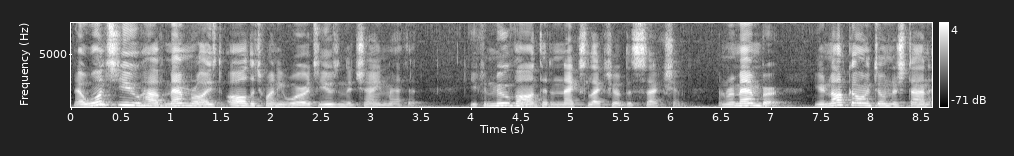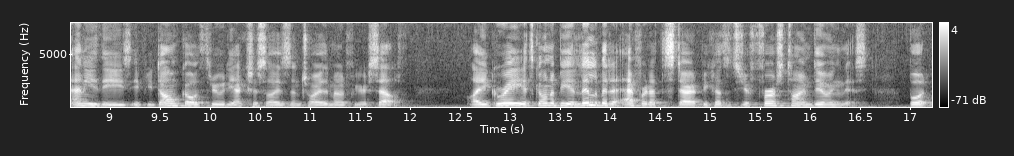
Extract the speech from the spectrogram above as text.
Now once you have memorized all the 20 words using the chain method, you can move on to the next lecture of this section. And remember, you're not going to understand any of these if you don't go through the exercises and try them out for yourself. I agree it's going to be a little bit of effort at the start because it's your first time doing this, but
